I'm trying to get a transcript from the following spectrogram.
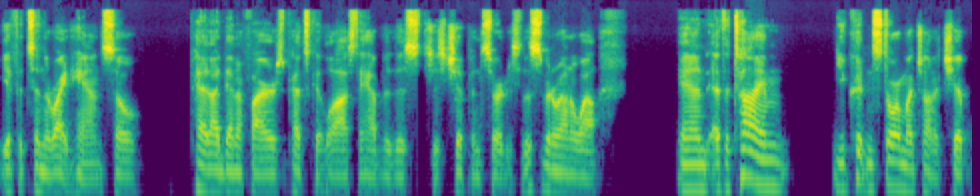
if it's in the right hands. So pet identifiers, pets get lost, they have this just chip inserted. So this has been around a while. And at the time, you couldn't store much on a chip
